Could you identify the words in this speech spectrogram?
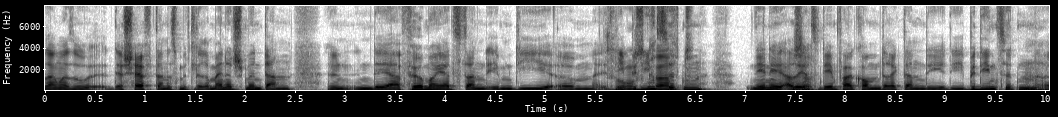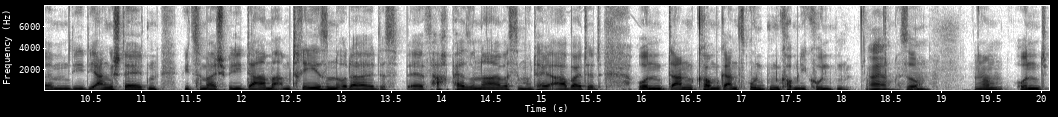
sagen wir so der Chef, dann das mittlere Management, dann in, der Firma jetzt dann eben die, ähm, die. Bediensteten. Nee, nee, also so. jetzt in dem Fall kommen direkt dann die, die Bediensteten, ähm, die, die Angestellten, wie zum Beispiel die Dame am Tresen oder das äh, Fachpersonal, was im Hotel arbeitet. Und dann kommen ganz unten kommen die Kunden. Ah ja. So. Hm. Ja, und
